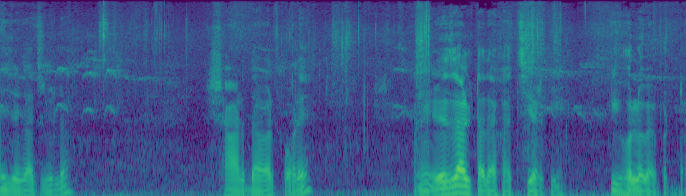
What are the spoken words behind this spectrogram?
এই যে গাছগুলো সার দেওয়ার পরে আমি রেজাল্টটা দেখাচ্ছি আর কি, কী হলো ব্যাপারটা।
